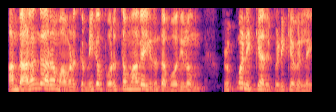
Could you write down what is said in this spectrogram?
அந்த அலங்காரம் அவனுக்கு மிக பொருத்தமாக இருந்த போதிலும் ருக்மணிக்கு அது பிடிக்கவில்லை.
